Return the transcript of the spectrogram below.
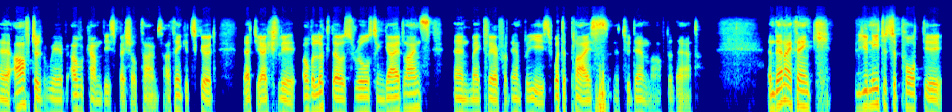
uh, after we have overcome these special times i think it's good that you actually overlook those rules and guidelines and make clear for the employees what applies to them after that. And then i think you need to support the,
